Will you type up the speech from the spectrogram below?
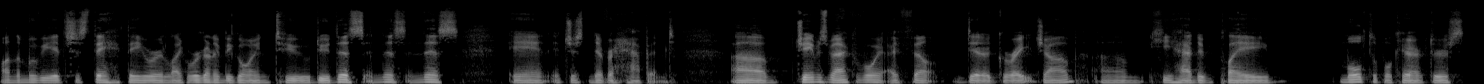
on the movie. It's just they they were like we're going to be going to do this and this and this, and it just never happened. Um, James McAvoy, I felt did a great job. Um, he had to play multiple characters.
